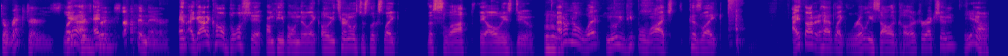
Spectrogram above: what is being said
directors. Like Yeah, there's and- good stuff in there. And I gotta call bullshit on people when they're like, "Oh, Eternals just looks like the slop they always do." Mhm. I don't know what movie people watched because, like, I thought it had like really solid color correction. Yeah.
